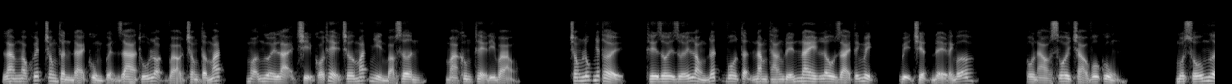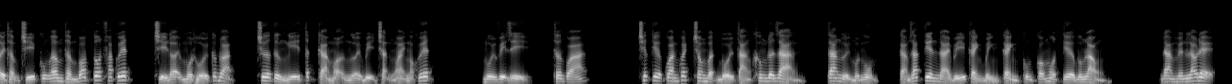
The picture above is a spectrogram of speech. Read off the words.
làm ngọc huyết trong thần đại cùng quyển gia thú lọt vào trong tầm mắt, mọi người lại chỉ có thể trơ mắt nhìn bảo sơn, mà không thể đi vào. Trong lúc nhất thời, thế giới dưới lòng đất vô tận năm tháng đến nay lâu dài tính mịch, bị triệt để đánh vỡ. Ồn ào sôi trào vô cùng. Một số người thậm chí cũng âm thầm bóp tốt pháp quyết, chỉ đợi một hồi cất đoạn chưa từng nghĩ tất cả mọi người bị chặn ngoài ngọc huyết mùi vị gì, thơm quá. Chiếc kia quan quách trong vật bồi táng không đơn giản, ta ngửi một ngụm, cảm giác tiên đài bí cảnh bình cảnh cũng có một tia bưng lỏng đàm huyền lão đệ,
